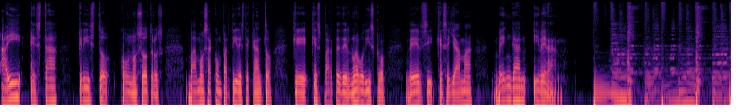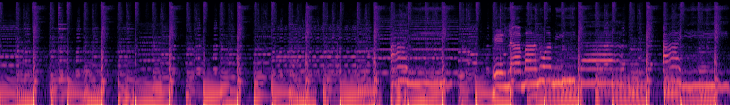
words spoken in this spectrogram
ahí está Cristo con nosotros vamos a compartir este canto que, es parte del nuevo disco de Elsie que se llama Vengan y verán. en la mano amiga, ahí,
